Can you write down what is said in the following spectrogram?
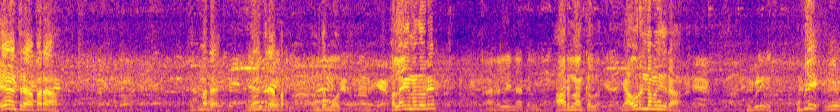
ಏನಂತೀರಿ ವ್ಯಾಪಾರ? ಯಜಮಾನ್ರೆ ಏನಂತೀರಿ ವ್ಯಾಪಾರ? ಒಂದು ಮೂವತ್ತು. ಅಲ್ಲಾಗೇನದವ್ರಿ ಏನದವ್ರಿ ಆರು ನಾಲ್ಕಲ್ಲ. ಯಾವ್ರಿಂದ ಬಂದಿದ್ದೀರಾ? ಹುಬ್ಳಿ ಹುಬ್ಳಿ ನೀವು?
